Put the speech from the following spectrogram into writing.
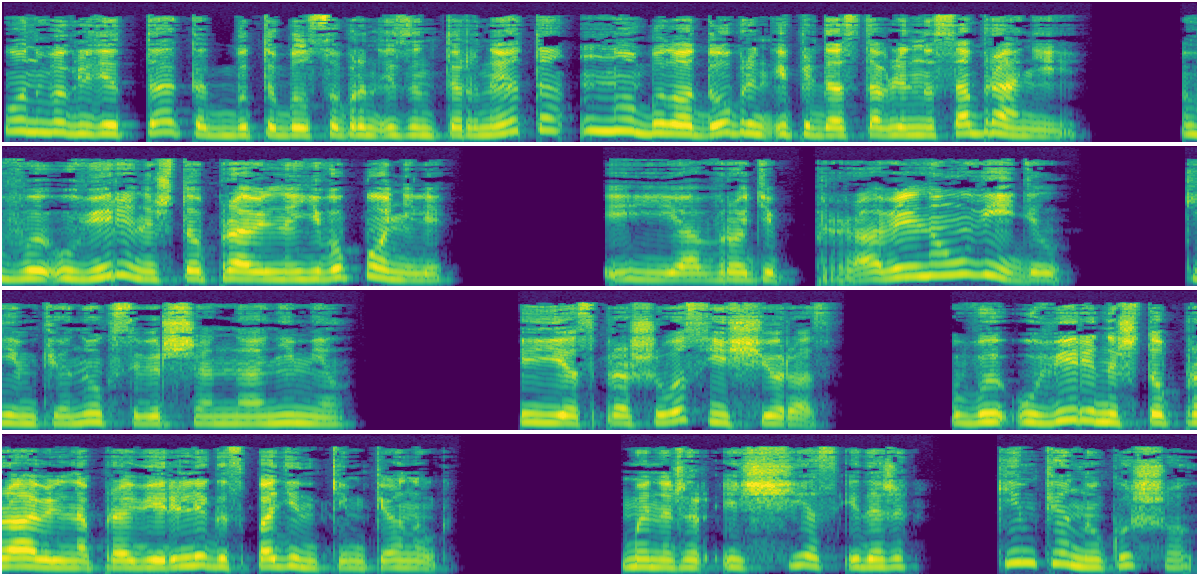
Он выглядит так, как будто был собран из интернета, но был одобрен и предоставлен на собрании. Вы уверены, что правильно его поняли? Я вроде правильно увидел. Ким Кёнук совершенно онемел. Я спрошу вас еще раз. Вы уверены, что правильно проверили господин Ким Кёнук? Менеджер исчез, и даже Ким Кёнук ушел.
